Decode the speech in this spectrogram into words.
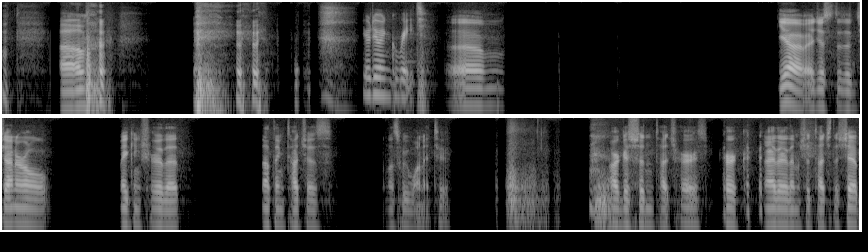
um, You're doing great. um, yeah, I just the general making sure that nothing touches unless we want it to. Argus shouldn't touch hers. Herc, neither of them should touch the ship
